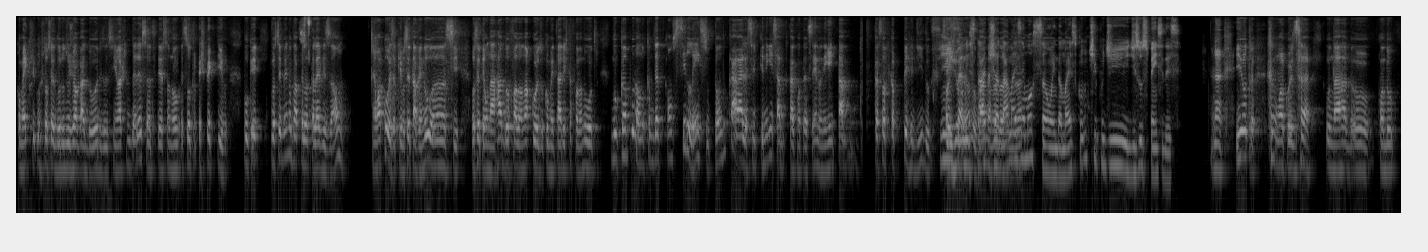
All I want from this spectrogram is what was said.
como é que ficam os torcedores dos jogadores, assim, eu acho interessante ter essa, no- essa outra perspectiva. Porque você vendo o VAR pela televisão, é uma coisa, porque você tá vendo o lance, você tem um narrador falando uma coisa, o comentarista falando outra. No campo não, no campo deve ficar um silêncio tão do caralho, assim, porque ninguém sabe o que tá acontecendo, ninguém tá. O pessoal fica perdido. Sim, E jogo no o estádio já dá mais jogo. emoção, ainda mais com um tipo de, de suspense desse. É. E outra, uma coisa, o narrador, quando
